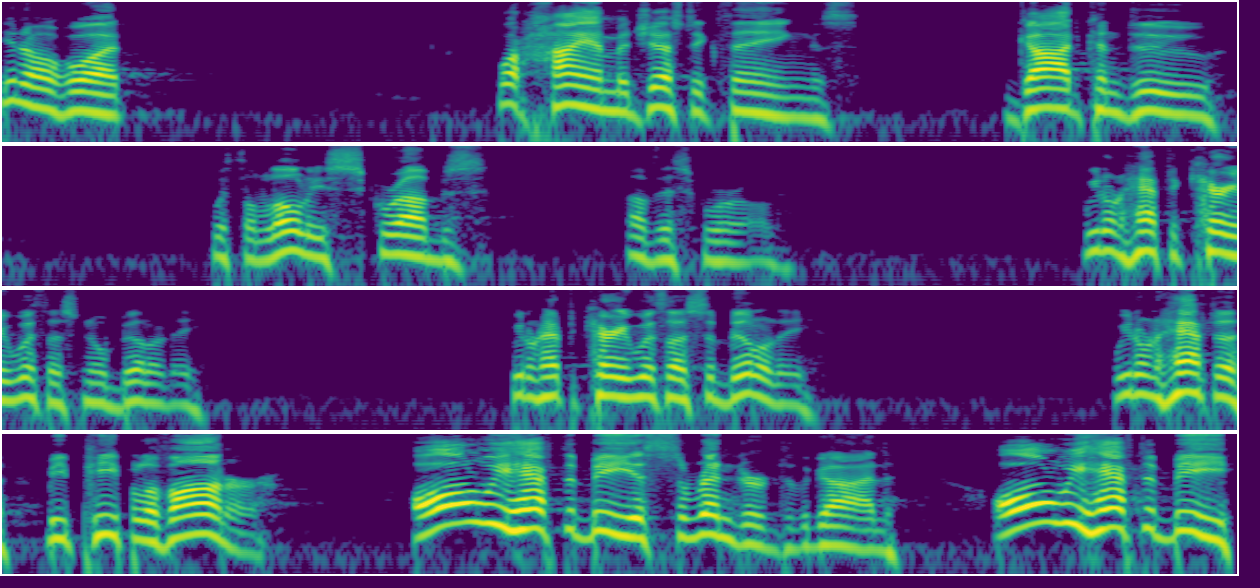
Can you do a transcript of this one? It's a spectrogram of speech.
You know what? What high and majestic things God can do with the lowly scrubs of this world. We don't have to carry with us nobility. We don't have to carry with us ability. We don't have to be people of honor. All we have to be is surrendered to the God all we have to be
